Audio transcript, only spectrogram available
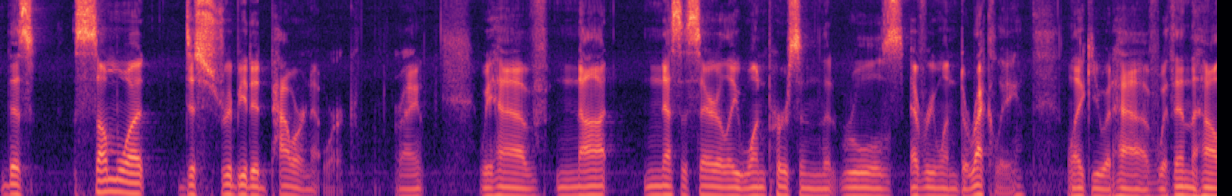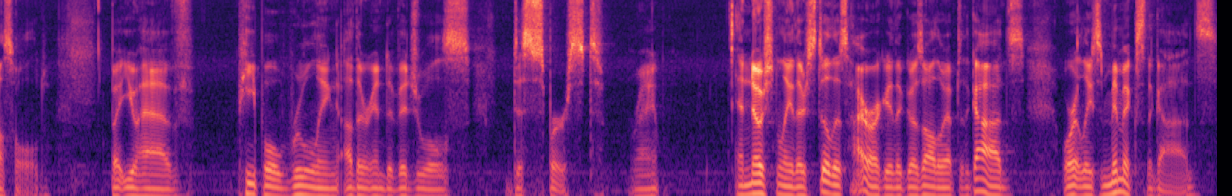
this somewhat distributed power network, right? We have not necessarily one person that rules everyone directly, like you would have within the household, but you have people ruling other individuals dispersed, right? And notionally, there's still this hierarchy that goes all the way up to the gods, or at least mimics the gods,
